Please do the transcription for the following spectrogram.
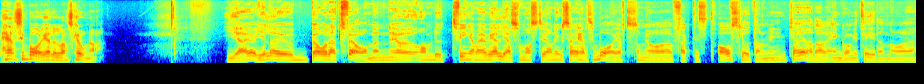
Helsingborg eller Landskrona? Ja, jag gillar ju båda två, men jag, om du tvingar mig att välja så måste jag nog säga Helsingborg eftersom jag faktiskt avslutade min karriär där en gång i tiden och eh,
